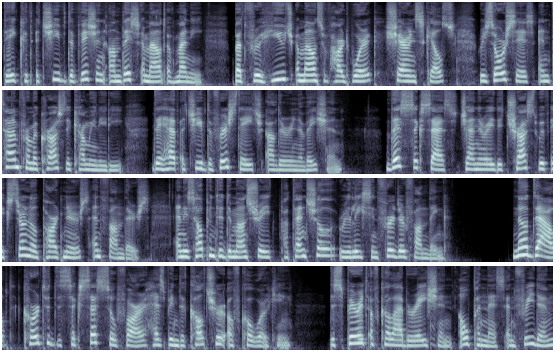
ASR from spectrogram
they could achieve the vision on this amount of money, but through huge amounts of hard work, sharing skills, resources, and time from across the community, they have achieved the first stage of the renovation. This success generated trust with external partners and funders and is helping to demonstrate potential releasing further funding. No doubt, core to the success so far has been the culture of co working. The spirit of collaboration, openness, and freedom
